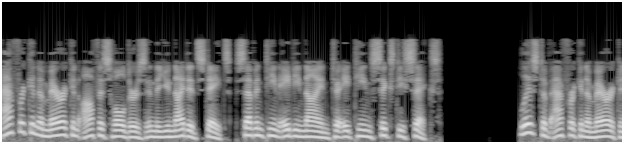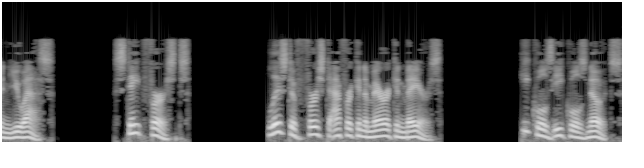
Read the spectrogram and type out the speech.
African American officeholders in the United States, 1789–1866 List of African American U.S. state firsts. List of first African American mayors Notes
